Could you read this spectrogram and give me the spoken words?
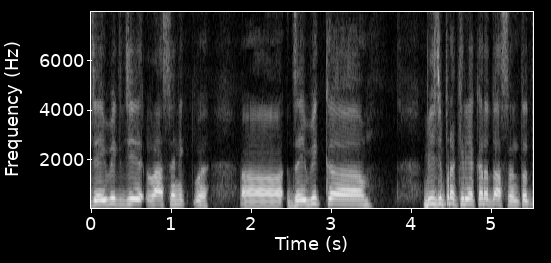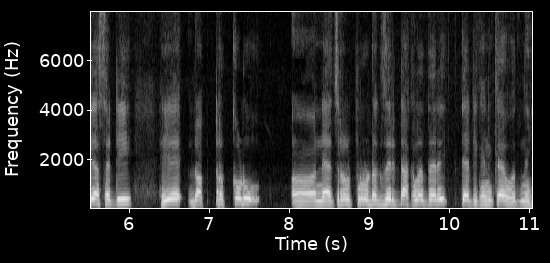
जैविक जे रासायनिक जैविक बीज प्रक्रिया करत असेल तर त्यासाठी हे डॉक्टरकडू नॅचरल प्रोडक्ट जरी टाकलं तरी त्या ठिकाणी काय होत नाही.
